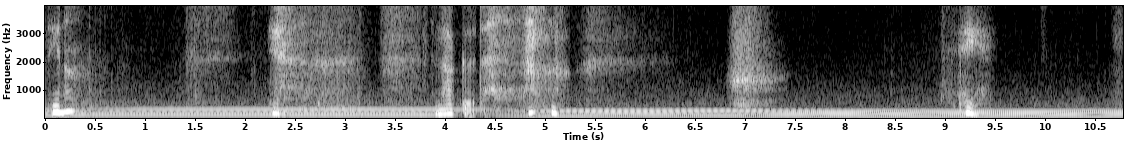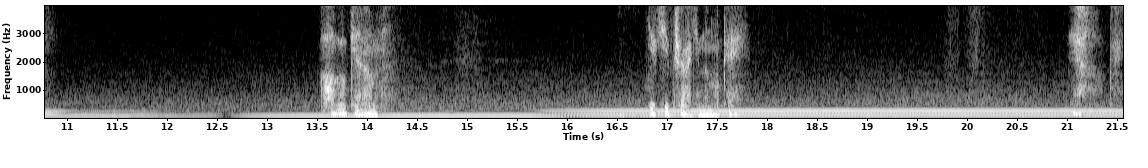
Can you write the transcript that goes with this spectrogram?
Dina? Yeah. Not good. Hey. I'll go get him. You keep tracking them, okay? Yeah, okay.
